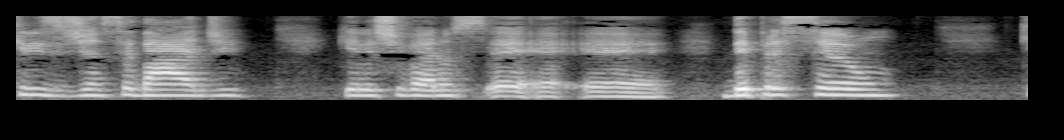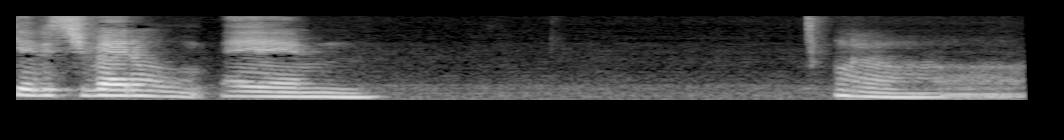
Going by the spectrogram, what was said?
crise de ansiedade, que eles tiveram é, é, é, depressão, que eles tiveram é, ah,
